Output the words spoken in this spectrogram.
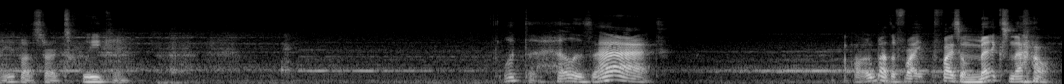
He's about to start tweaking. What the hell is that? I'm about to fight fight some mechs now.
